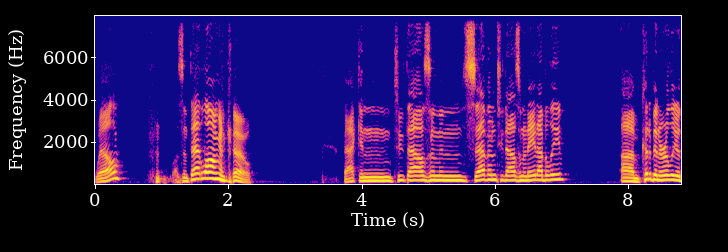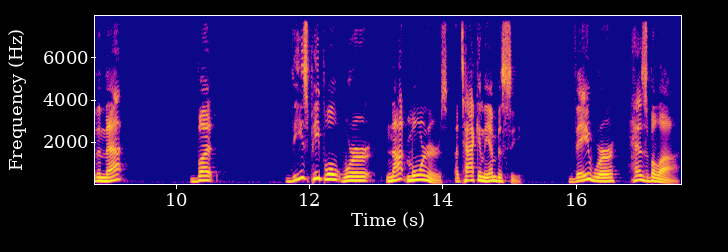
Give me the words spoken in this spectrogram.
Well, wasn't that long ago. Back in 2007, 2008, I believe. Um, could have been earlier than that. But these people were not mourners attacking the embassy, they were Hezbollah.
